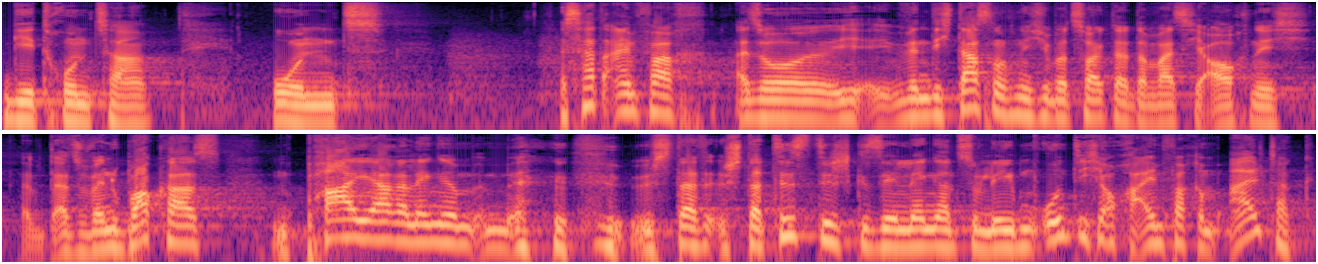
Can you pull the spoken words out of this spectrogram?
geht runter. Und es hat einfach, also wenn dich das noch nicht überzeugt hat, dann weiß ich auch nicht. Also wenn du Bock hast, ein paar Jahre länger, statistisch gesehen länger zu leben und dich auch einfach im Alltag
